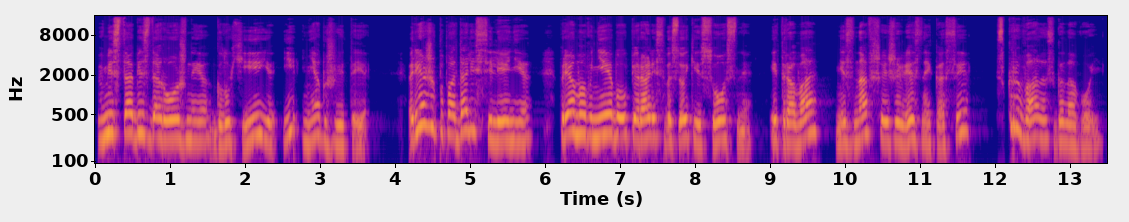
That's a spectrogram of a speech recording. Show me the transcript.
в места бездорожные, глухие и необжитые. Реже попадались селения, прямо в небо упирались высокие сосны, и трава, не знавшая железной косы, скрывалась головой.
